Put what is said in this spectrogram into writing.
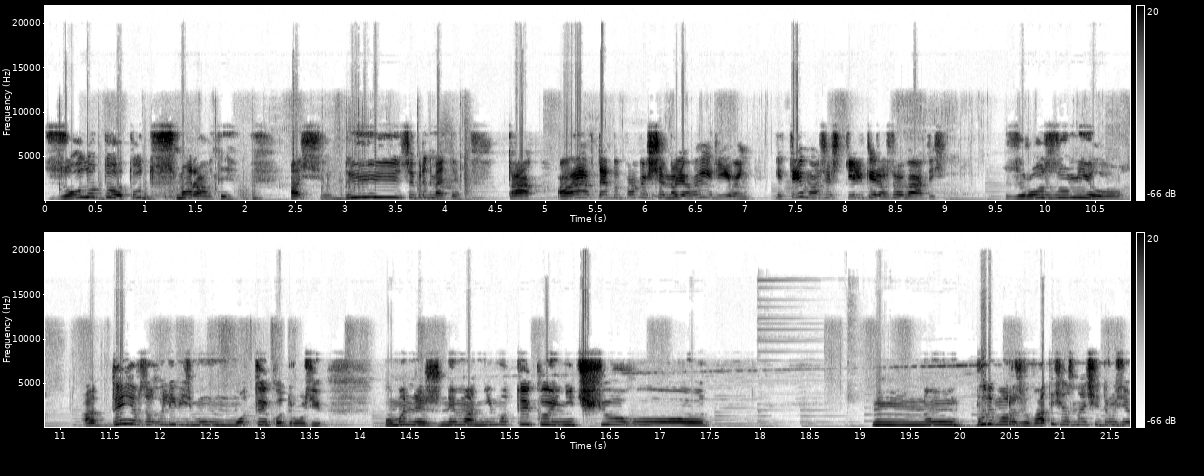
золото, а тут смарагди. А сюди це предмети. Так, але в тебе поки що нульовий рівень, і ти можеш тільки розвиватись. Зрозуміло. А де я взагалі візьму мотику, друзі? У мене ж нема ні мотики, нічого. Ну, будемо розвиватися, значить, друзі.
